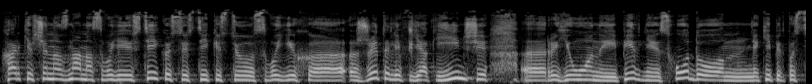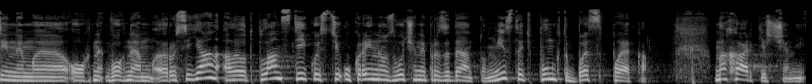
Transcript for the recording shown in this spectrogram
Харківщина знана своєю стійкістю, стійкістю своїх е, жителів, як і інші е, регіони і півдня і сходу, які під постійним е, вогнем росіян. Але от план стійкості України, озвучений президентом, містить пункт безпека. На Харківщині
